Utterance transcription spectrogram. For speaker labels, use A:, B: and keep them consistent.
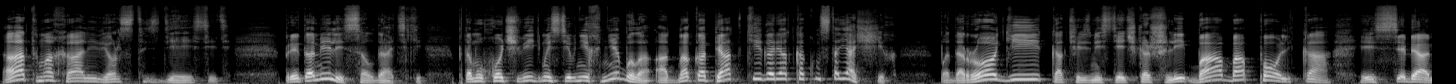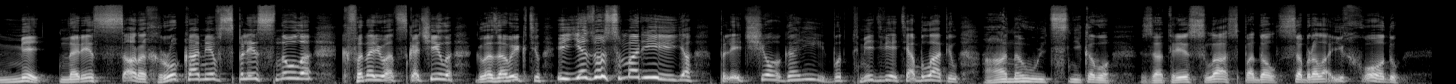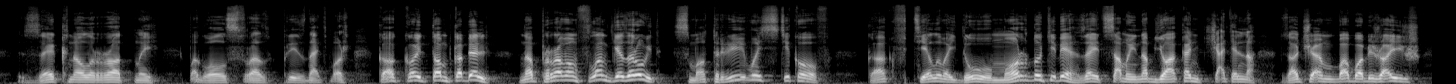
A: Отмахали верст с десять. Притомились солдатики, потому хоть видимости в них не было, однако пятки горят, как у настоящих. По дороге, как через местечко шли, баба Полька из себя медь на рессорах руками всплеснула, к фонарю отскочила, глаза выкатил, и Иисус Мария! Плечо горит, будто медведь облапил, а на улице никого. Затрясла с подол, собрала и ходу. Зэкнул ротный, по голосу сразу признать может. «Какой там кобель? На правом фланге зарует! Смотри, Востяков!» Как в тело войду, морду тебе за это самое набью окончательно. Зачем бабу обижаешь?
